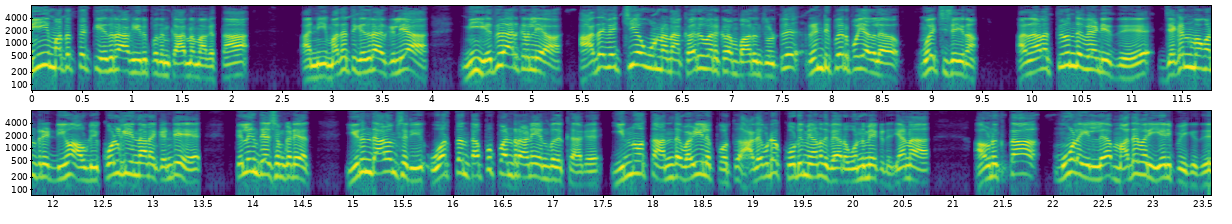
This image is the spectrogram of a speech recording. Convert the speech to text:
நீ மதத்துக்கு எதிராக இருப்பதன் காரணமாகத்தான் நீ மதத்துக்கு எதிராக இருக்க இல்லையா? நீ எதிரா இருக்கிற இல்லையா? அதை வச்சே உன்னை நான் கருவறுக்கிறேன் பாருன்னு சொல்லிட்டு ரெண்டு பேர் போய் அதுல முயற்சி செய்யறான் அதனால திருந்த வேண்டியது ஜெகன்மோகன் ரெட்டியும் அவருடைய கொள்கையும் தானே கண்டு தெலுங்கு தேசம் கிடையாது. இருந்தாலும் சரி ஒருத்தன் தப்பு பண்றானே என்பதற்காக இன்னொருத்தன் அந்த வழியில போறது அதை விட கொடுமையானது வேற ஒண்ணுமே கிடையாது. ஏன்னா அவனுக்கு தான் மூளை இல்லை மதவெறி ஏறி போய்க்குது.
